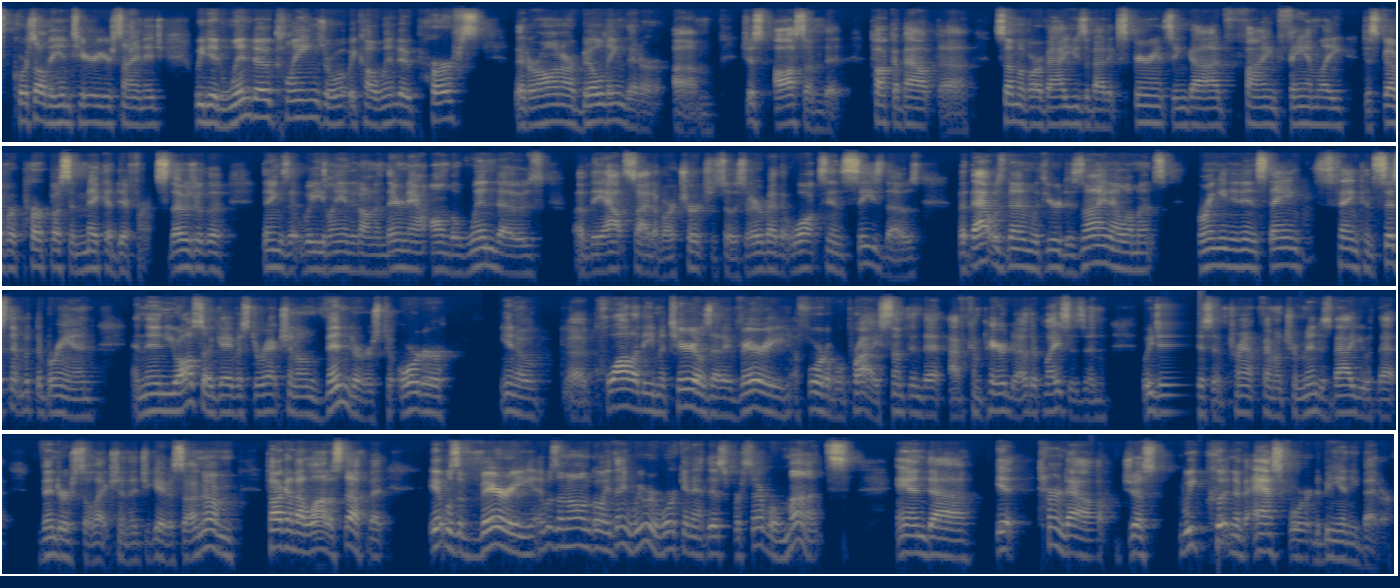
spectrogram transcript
of course all the interior signage. We did window clings or what we call window perfs that are on our building that are um, just awesome that talk about uh, some of our values about experiencing God, find family, discover purpose, and make a difference. Those are the things that we landed on, and they're now on the windows of the outside of our church facility. So everybody that walks in sees those. But that was done with your design elements, bringing it in, staying staying consistent with the brand, and then you also gave us direction on vendors to order you know, uh, quality materials at a very affordable price, something that I've compared to other places. And we just have found tremendous value with that vendor selection that you gave us. So I know I'm talking about a lot of stuff, but it was a very, it was an ongoing thing. We were working at this for several months and uh, it turned out just, we couldn't have asked for it to be any better.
